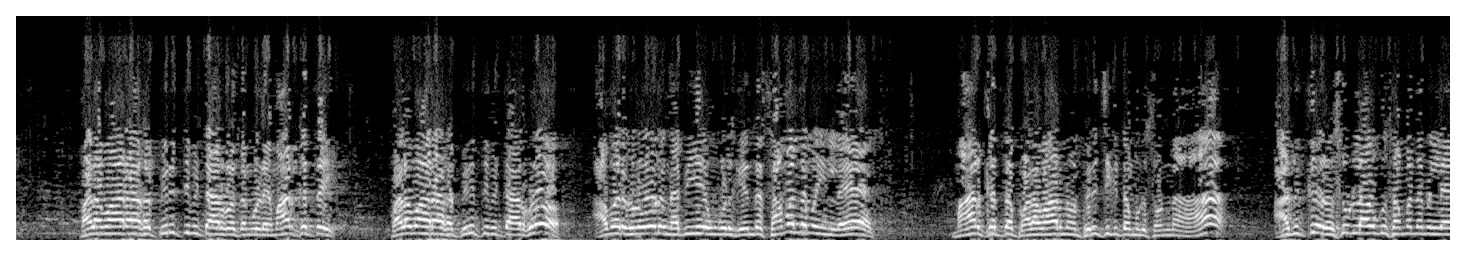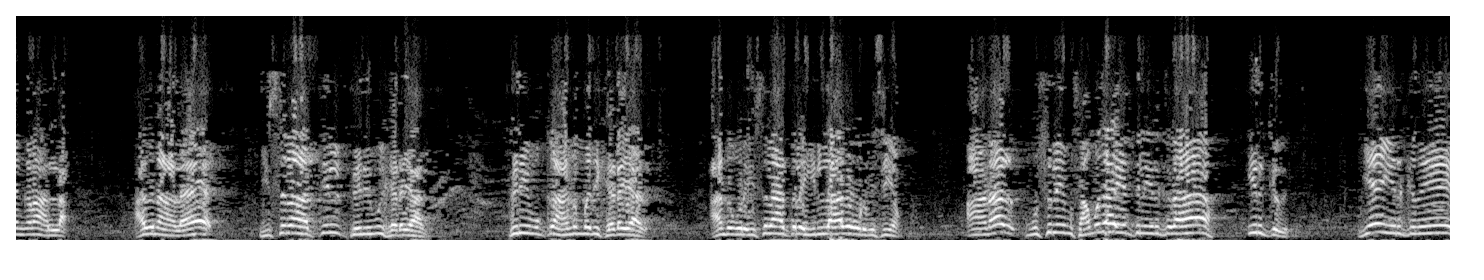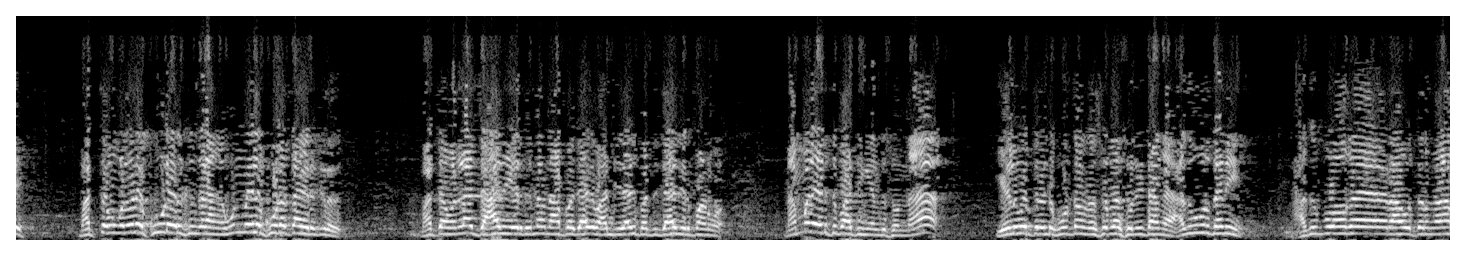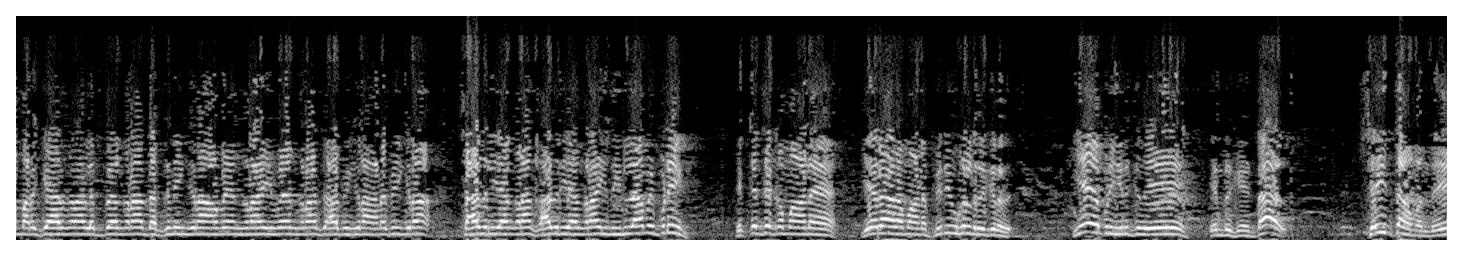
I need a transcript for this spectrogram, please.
பலவாறாக பிரித்து விட்டார்களோ தங்களுடைய மார்க்கத்தை பலவாறாக பிரித்து விட்டார்களோ அவர்களோடு நபியே உங்களுக்கு எந்த சம்பந்தமும் இல்லை. மார்க்கத்தை பலவாறு நம்ம பிரிச்சுக்கிட்டோம்னு சொன்னா அதுக்கு ரசூல்லாவுக்கு சம்பந்தம் இல்லைங்கிறான் அல்ல அதனால இஸ்லாத்தில் பிரிவு கிடையாது. பிரிவுக்கு அனுமதி கிடையாது. அது ஒரு இஸ்லாத்தில் இல்லாத ஒரு விஷயம். ஆனால் முஸ்லிம் சமுதாயத்தில் இருக்குதா? இருக்குது. ஏன் இருக்குது? மற்றவங்களோட கூட இருக்குங்கிறாங்க. உண்மையில கூடத்தான் இருக்கிறது மத்தவங்க எல்லாம் ஜாதி எடுத்துனா நாற்பது ஜாதி அஞ்சு ஜாதி பத்து ஜாதி இருப்பானுவோம் நம்மளே எடுத்து பாத்தீங்கன்னு சொன்னா 72 ரெண்டு கூட்டம் ரசூல்லா சொல்லிட்டாங்க. அது ஒரு தனி. அது போக ராவுத்தருங்கிறான் மறைக்காருங்கிறான் லெப்பேங்கிறான் தக்கனிங்கிறான் அவங்கிறான் இவங்கிறான் சாபிங்கிறான் அனபிங்கிறான் சாதிரியாங்கிறான் காதிரியாங்கிறான். இது இல்லாம இப்படி எக்கச்சக்கமான ஏராளமான பிரிவுகள் இருக்கிறது. ஏன் அப்படி இருக்குது என்று கேட்டால் செய்தான் வந்து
